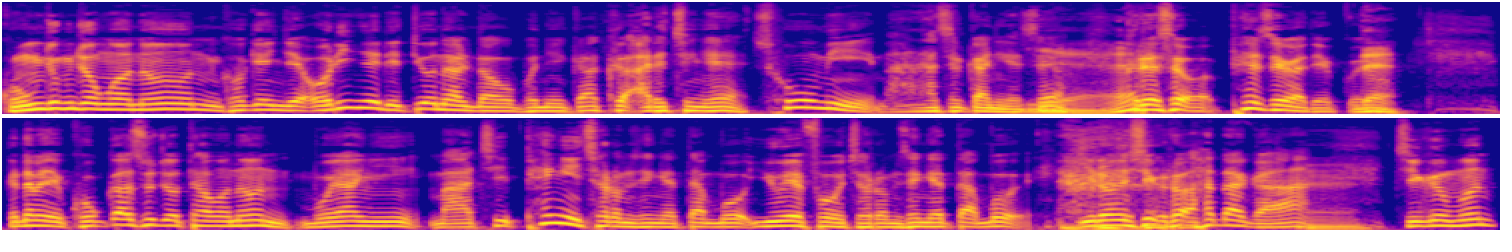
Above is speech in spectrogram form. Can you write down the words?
공중정원은 거기에 이제 어린이들이 뛰어날다 보니까 그 아래층에 소음이 많았을 거 아니겠어요? 예. 그래서 폐쇄가 됐고요. 네. 그다음에 고가 수 조 타워는 모양이 마치 팽이처럼 생겼다, 뭐 UFO처럼 생겼다, 뭐 이런 식으로 하다가 네. 지금은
